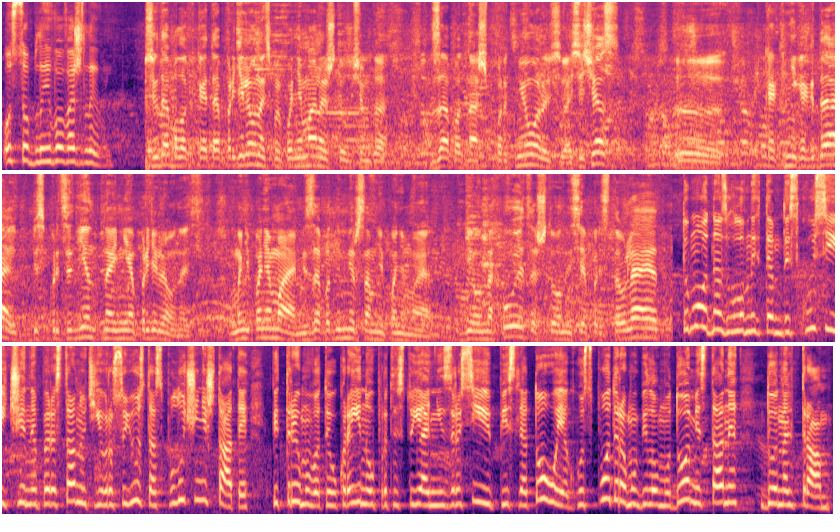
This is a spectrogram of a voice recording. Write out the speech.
особливо важливий. Всегда была какая-то определенность, мы понимали, что, в общем-то, Запад наш партнер и все. А сейчас, э, как никогда, беспрецедентная неопределенность. Мы не понимаем, и западный мир сам не понимает, где он находится, что он из себя представляет. Тому одна з головних тем дискусії, чи не перестануть Євросоюз та Сполучені Штати підтримувати Україну у протистоянні з Росією після того, як господарем у Білому домі стане Дональд Трамп.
